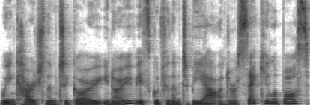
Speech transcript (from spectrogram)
We encourage them to go, you know, it's good for them to be out under a secular boss.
